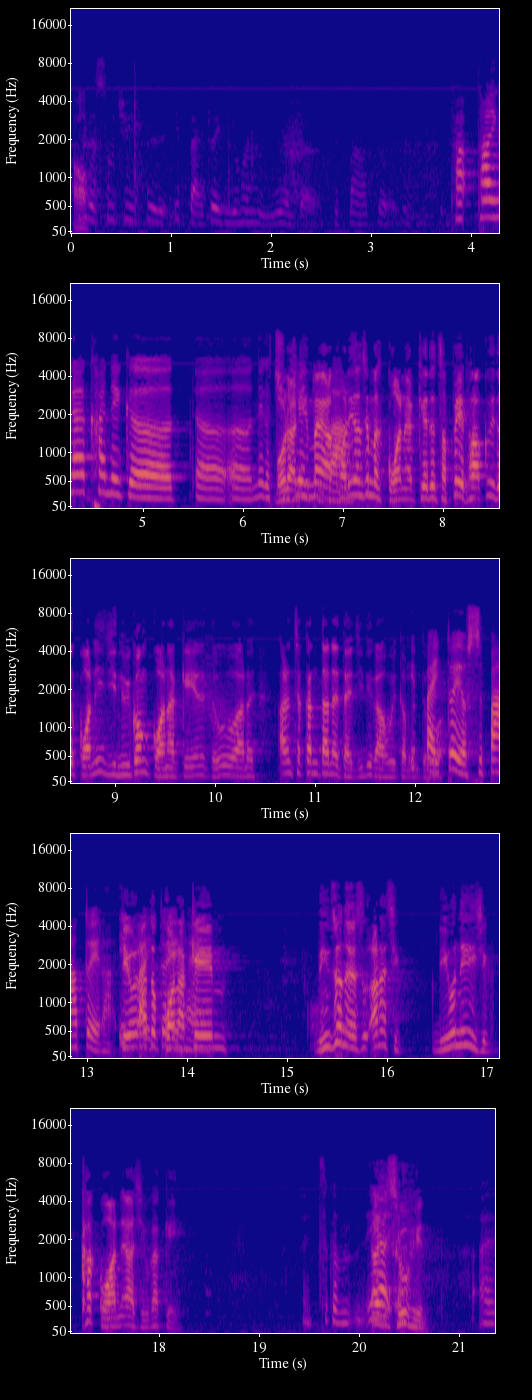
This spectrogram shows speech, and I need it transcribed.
那个数据是一百对离婚。他他应该看那个呃呃那个曲线图吧。无啦，你莫啊，看你讲什么十八趴几都关，你认为讲关下计都好安尼，安尼这简单的代志你甲回答。一百对有十八对啦，对啦，都关下计。民政的是，安那是离婚率是较高还是较低？这个要出品。呃，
